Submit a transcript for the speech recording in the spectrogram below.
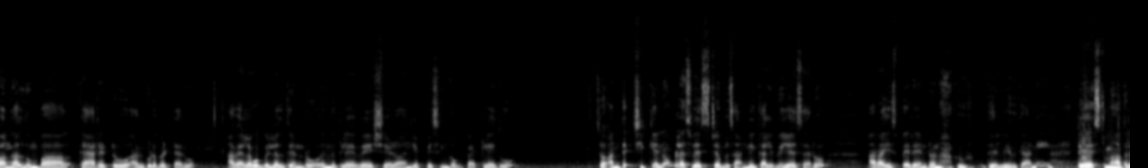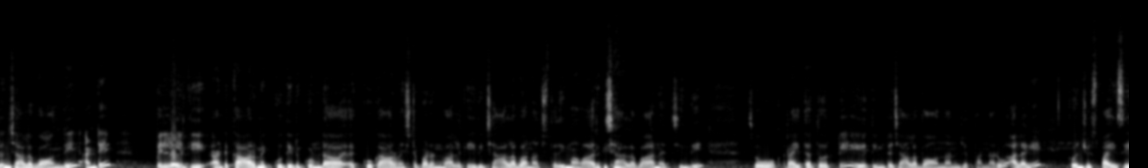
బంగాళదుంప క్యారెట్ అవి కూడా పెట్టారు. అవి ఎలాగో పిల్లలు తినరు ఎందుకులే వేస్ట్ చేయడం అని చెప్పేసి ఇంకా పెట్టలేదు. సో అంతే చికెను ప్లస్ వెజిటేబుల్స్ అన్నీ కలిపి చేశారు. ఆ రైస్ పేరు ఏంటో నాకు తెలియదు కానీ టేస్ట్ మాత్రం చాలా బాగుంది. అంటే పిల్లలకి అంటే కారం ఎక్కువ తినకుండా ఎక్కువ కారం ఇష్టపడని వాళ్ళకి ఇది చాలా బాగా నచ్చుతుంది. మా వారికి చాలా బాగా నచ్చింది. సో రైతాతోటి తింటే చాలా బాగుందని చెప్పి అన్నారు అలాగే కొంచెం స్పైసీ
